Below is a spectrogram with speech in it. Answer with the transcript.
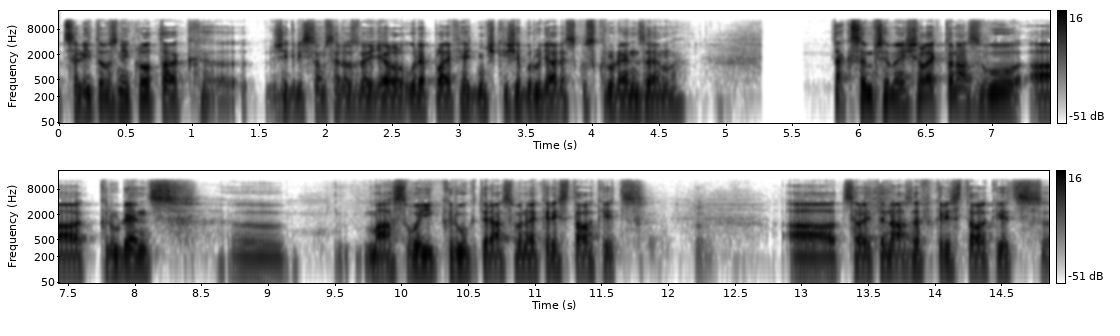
celý to vzniklo tak, eh, že když jsem se dozvěděl u Replife jedničky, že budu dělat desku s Crudenzem, tak jsem přemýšlel, jak to nazvu a Crudence uh, má svoji crew, která se jmenuje Crystal Kids. A celý ten název Crystal Kids uh,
